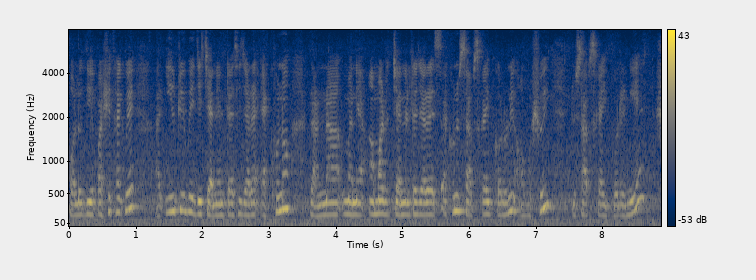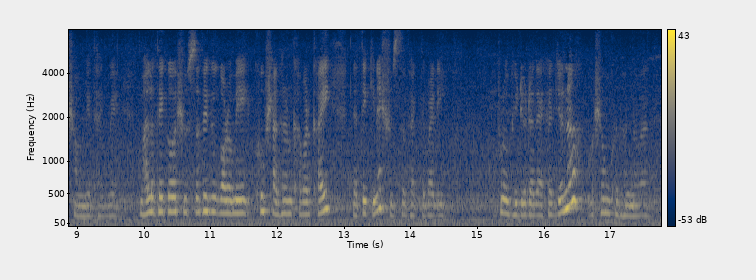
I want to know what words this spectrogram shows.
ফলো দিয়ে পাশে থাকবে। আর ইউটিউবে যে চ্যানেলটা আছে, যারা এখনও রান্না মানে আমার চ্যানেলটা যারা এখনও সাবস্ক্রাইব করনি, অবশ্যই একটু সাবস্ক্রাইব করে নিয়ে সঙ্গে থাকবে। ভালো থেকো, সুস্থ থেকো গরমে। খুব সাধারণ খাবার খাই, যাতে কিনা সুস্থ থাকতে পারি। পুরো ভিডিওটা দেখার জন্য অসংখ্য ধন্যবাদ।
